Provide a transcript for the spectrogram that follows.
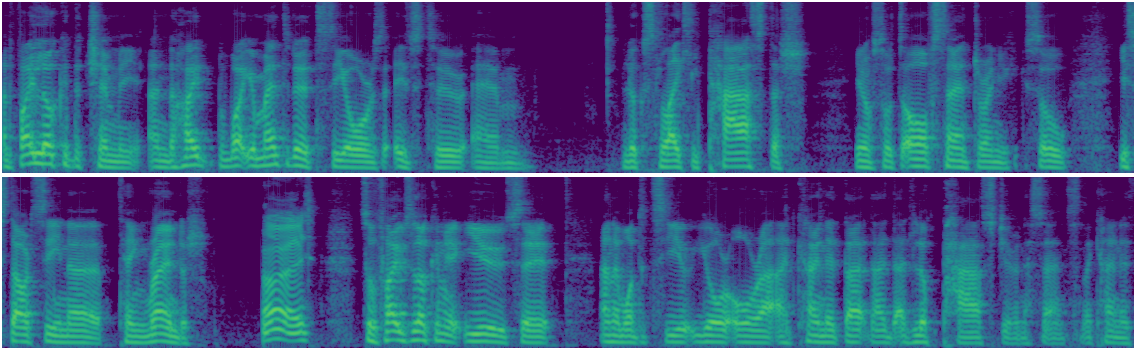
And if I look at the chimney, and the height, what you're meant to do to see auras is to um, look slightly past it. You know, so it's off center, and you so you start seeing a thing round it. All right. So if I was looking at you, say, and I wanted to see your aura, I'd kind of that I'd, I'd look past you in a sense, and I kind of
